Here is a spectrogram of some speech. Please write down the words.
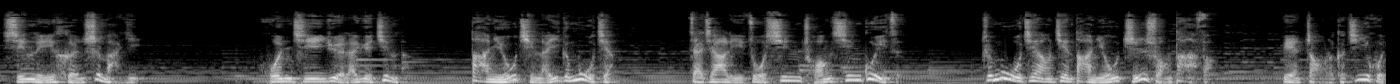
心里很是满意。婚期越来越近了。大牛请来一个木匠，在家里做新床新柜子。这木匠见大牛直爽大方，便找了个机会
